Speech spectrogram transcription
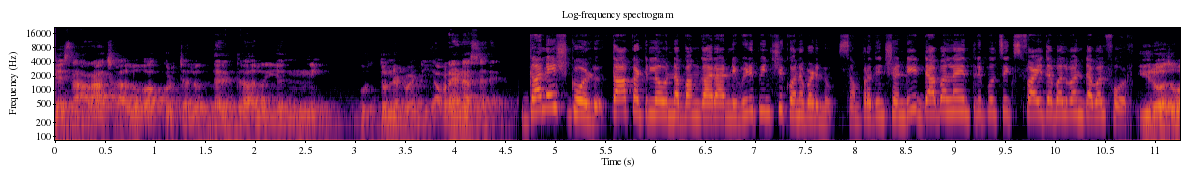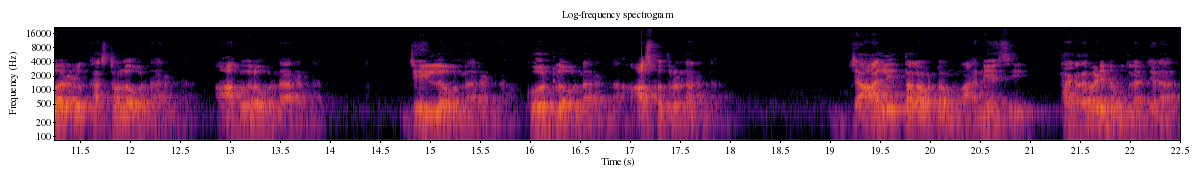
చేసిన అరాచకాలు అకృత్యాలు దరిద్రాలు ఇవన్నీ గుర్తున్నటువంటి ఎవరైనా సరే. గణేష్ గోల్డ్ తాకట్టులో ఉన్న బంగారాన్ని విడిపించి కొనబడును. సంప్రదించండి double nine triple six five double one double four. ఈ రోజు వారు కష్టంలో ఉన్నారన్న ఆపదలో ఉన్నారన్న జైల్లో ఉన్నారన్న కోర్టులో ఉన్నారన్న ఆసుపత్రిలో ఉన్నారన్న జాలి తలవటం మానేసి పగలబడి నవ్వుతున్నారు జనాలు.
